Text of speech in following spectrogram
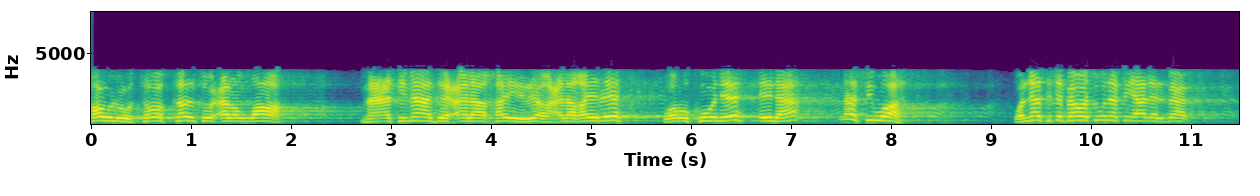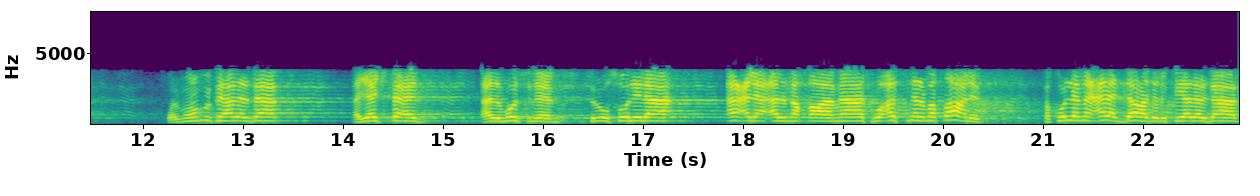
قوله توكلت على الله مع اعتماده على خير على غيره وركونه إلى ما سواه. والناس يتفاوتون في هذا الباب. والمهم في هذا الباب أن يجتهد المسلم في الوصول إلى أعلى المقامات وأسنى المطالب. فكلما علت درجتك في هذا الباب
